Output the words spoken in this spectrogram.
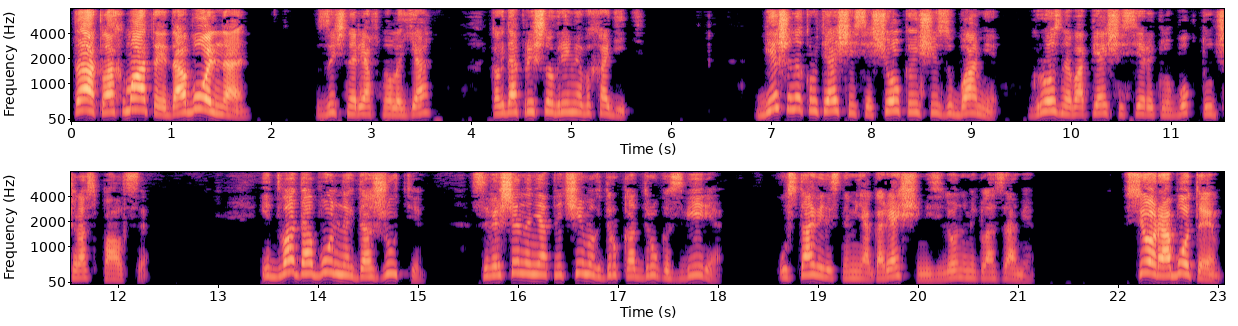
«Так, лохматые, довольно!» — зычно рявкнула я, когда пришло время выходить. Бешено крутящийся, щелкающий зубами, грозно вопящий серый клубок тут же распался. И два довольных до жути, совершенно неотличимых друг от друга зверя, уставились на меня горящими зелеными глазами. «Все, работаем!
